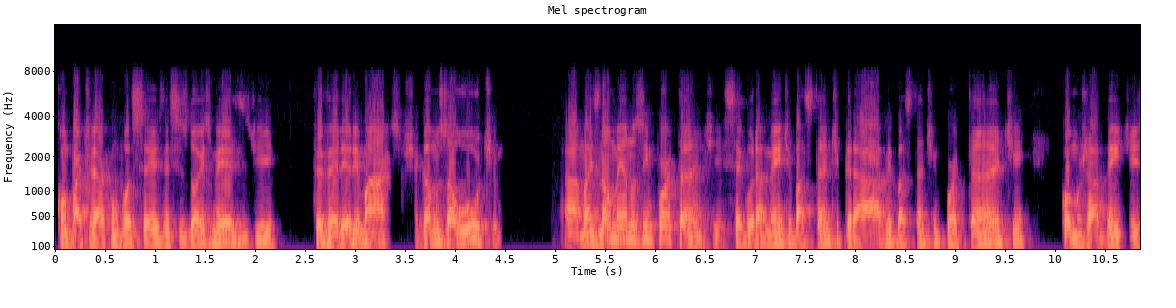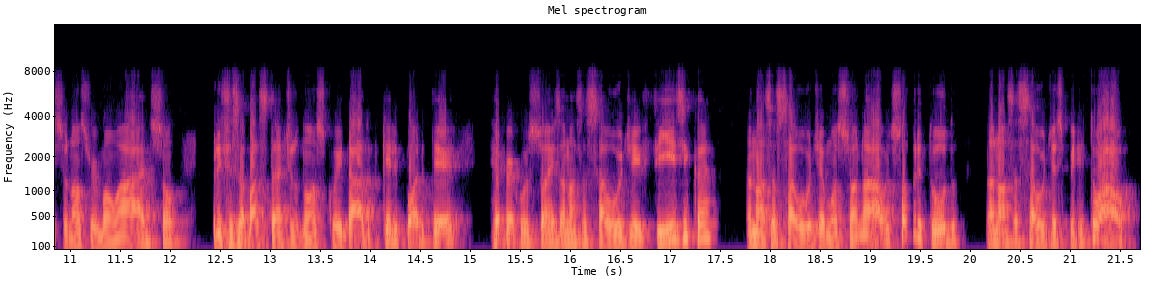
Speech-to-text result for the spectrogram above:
compartilhar com vocês nesses dois meses de fevereiro e março. Chegamos ao último, ah, mas não menos importante, seguramente bastante grave, bastante importante, como já bem disse o nosso irmão Adson, precisa bastante do nosso cuidado, porque ele pode ter repercussões na nossa saúde física, na nossa saúde emocional e, sobretudo, na nossa saúde espiritual.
